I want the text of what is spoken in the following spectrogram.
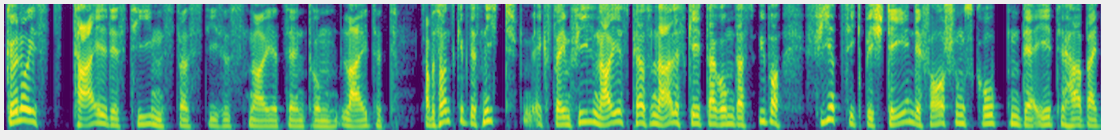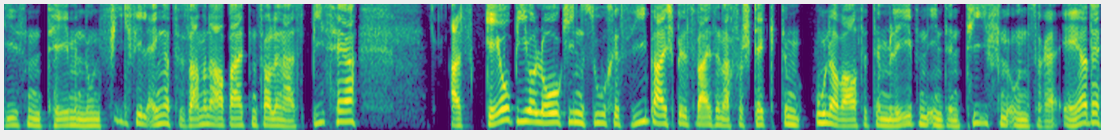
Göllo ist Teil des Teams, das dieses neue Zentrum leitet. Aber sonst gibt es nicht extrem viel neues Personal. Es geht darum, dass über 40 bestehende Forschungsgruppen der ETH bei diesen Themen nun viel, viel enger zusammenarbeiten sollen als bisher. Als Geobiologin suche sie beispielsweise nach verstecktem, unerwartetem Leben in den Tiefen unserer Erde,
